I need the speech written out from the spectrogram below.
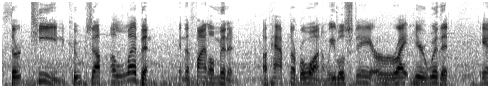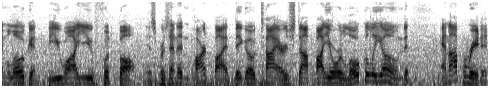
13. Cougs up 11 in the final minute of half number one. And we will stay right here with it in Logan. BYU football is presented in part by Big O Tires. Stop by your locally owned and operated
